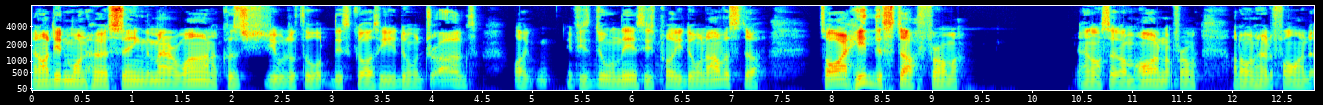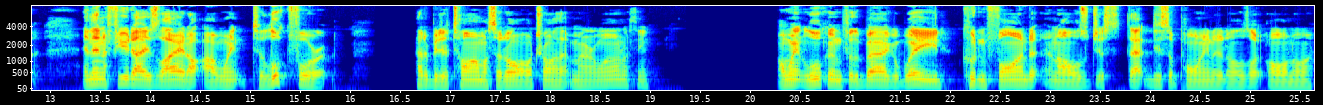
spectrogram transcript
And I didn't want her seeing the marijuana because she would have thought this guy's here doing drugs. Like, if he's doing this, he's probably doing other stuff. So I hid the stuff from her. And I said, I'm hiding it from her. I don't want her to find it. And then a few days later, I went to look for it. Had a bit of time. I said, Oh, I'll try that marijuana thing. I went looking for the bag of weed, couldn't find it, and I was just that disappointed. I was like, oh no.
